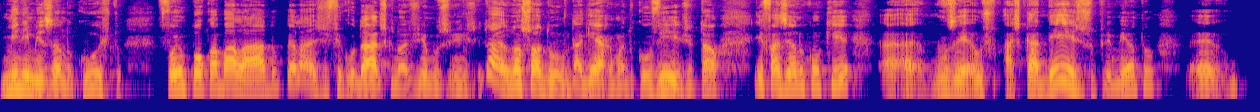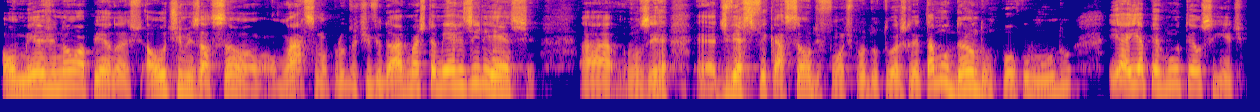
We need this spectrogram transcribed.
minimizando o custo, foi um pouco abalado pelas dificuldades que nós vimos, não só do, da guerra, mas do Covid e tal, e fazendo com que dizer, as cadeias de suprimento é, almejem não apenas a otimização, ao máximo produtividade, mas também a resiliência a, vamos dizer, é, diversificação de fontes produtoras, está mudando um pouco o mundo. E aí a pergunta é o seguinte:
